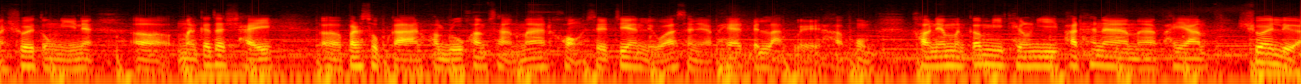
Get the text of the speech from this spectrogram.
มาช่วยตรงนี้เนี่ยเออมันก็จะใช้ ประสบการณ์ความรู้ความสามารถของเซอร์เจียนหรือว่าศัลยแพทย์เป็นหลักเลยครับผมคราวนี้มันก็มีเทคโนโลยีพัฒนามาพยายามช่วยเหลือ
